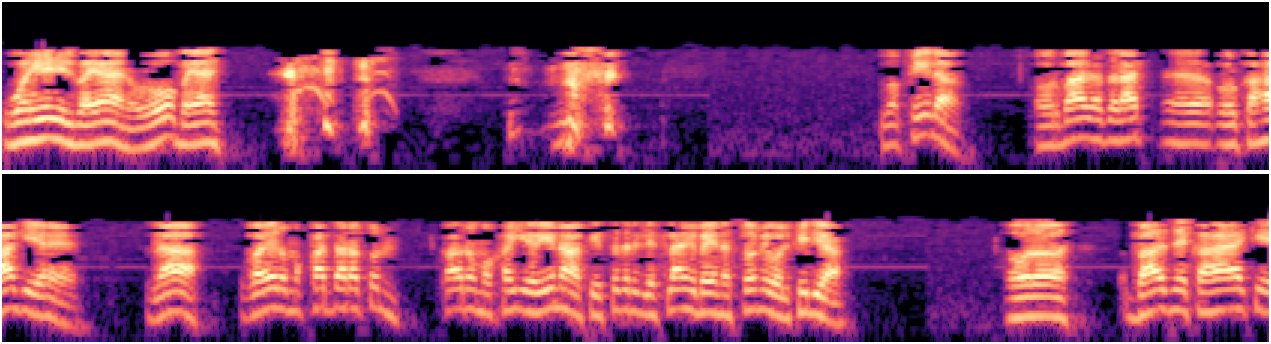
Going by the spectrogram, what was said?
وہی البیان وہ بیان وقیلا اور بعض حضرات اور کہا گیا ہے، لا، غیر مقدرت قانو مخیرین فی صدر الاسلام بین السوم والفدیہ. اور بعض نے کہا ہے کہ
